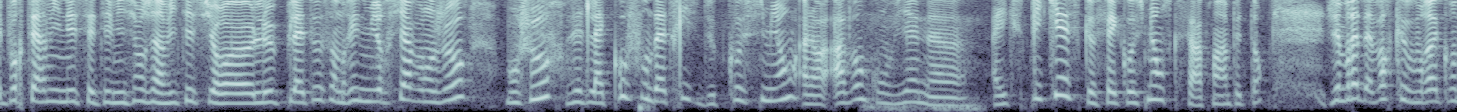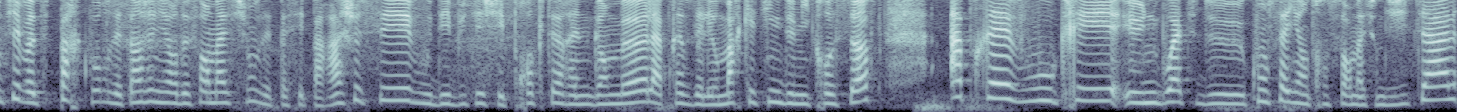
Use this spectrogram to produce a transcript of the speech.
Et pour terminer cette émission, j'ai invité sur euh, le plateau Sandrine Murcia. Bonjour. Bonjour. Vous êtes la cofondatrice de Cosmian. Alors, avant qu'on vienne euh, à expliquer ce que fait Cosmian, parce que ça va prendre un peu de temps, j'aimerais d'abord que vous me racontiez votre parcours. Vous êtes ingénieur de formation, vous êtes passé par HEC, vous débutez chez Procter Gamble, après vous allez au marketing de Microsoft, après vous créez une boîte de conseil en transformation digitale,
